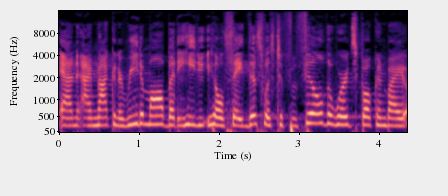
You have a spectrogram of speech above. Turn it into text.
And I'm not going to read them all, but he, he'll say this was to fulfill the word spoken by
